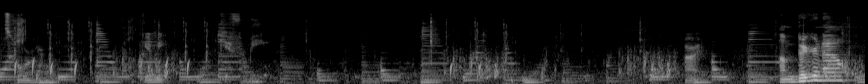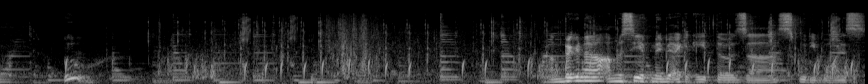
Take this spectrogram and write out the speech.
It's horrible. Give me. Give me. Alright. I'm bigger now. Ooh. I'm bigger now. I'm gonna see if maybe I can eat those uh, squiddy boys.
